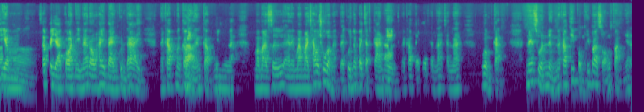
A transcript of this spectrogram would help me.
เตรียมทรัพยากรเองนะเราให้แบรนด์คุณได้นะครับ มันก็เหมือนกับมีมามาซื้ออะไรมามาเช่าช่วงอะแต่คุณต้องไปจัดการเองนะครับ แต่ก็ชนะชนะร่วมกัน ในส่วนหนึ่งนะครับ ที่ผมคิดว่าสองฝั่งเนี่ย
